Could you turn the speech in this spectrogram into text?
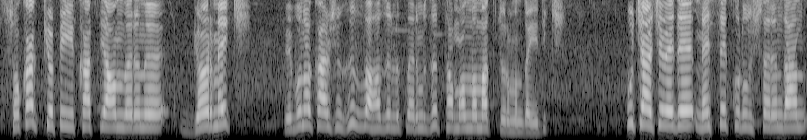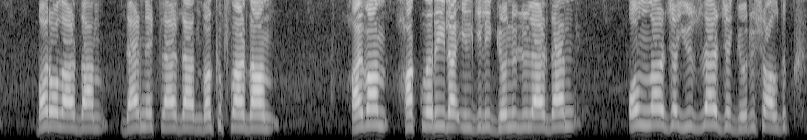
sokak köpeği katliamlarını görmek ve buna karşı hızla hazırlıklarımızı tamamlamak durumundaydık. Bu çerçevede meslek kuruluşlarından, barolardan, derneklerden, vakıflardan, hayvan haklarıyla ilgili gönüllülerden onlarca, yüzlerce görüş aldık.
